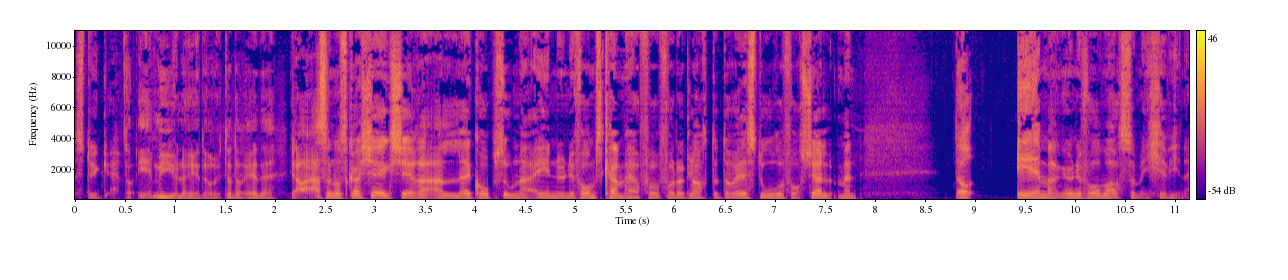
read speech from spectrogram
stygge? Det er mye løye der ute, der er det. Ja, altså Nå skal ikke jeg skjære alle korps under én uniformskam her, for, for det er klart at det er store forskjell. Men det er mange uniformer som ikke er fine.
